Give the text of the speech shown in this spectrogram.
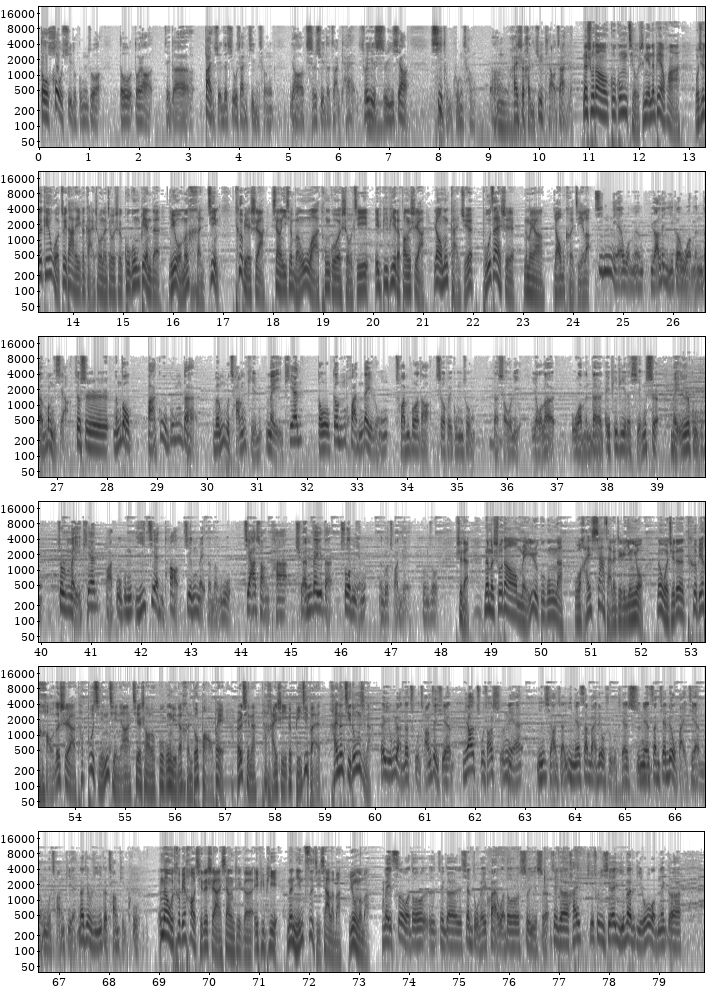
都后续的工作都都要这个伴随着修缮进程要持续的展开，所以是一项系统工程。嗯，还是很具挑战的。那说到故宫九十年的变化，我觉得给我最大的一个感受呢，就是故宫变得离我们很近。特别是啊，像一些文物啊，通过手机 APP 的方式啊，让我们感觉不再是那么样遥不可及了。今年我们圆了一个我们的梦想，就是能够把故宫的文物藏品每天都更换内容，传播到社会公众的手里。有了。我们的 A P P 的形式，每日故宫，就是每天把故宫一件套精美的文物，加上它权威的说明，能够传给公众。是的，那么说到每日故宫呢，我还下载了这个应用。那我觉得特别好的是啊，它不仅仅啊介绍了故宫里的很多宝贝，而且呢，它还是一个笔记本，还能记东西呢，可以永远的储藏这些。你要储藏十年，您想想，一年三百六十五天，十年三千六百件文物藏品，那就是一个藏品库。那我特别好奇的是啊，像这个 A P P，那您自己下了吗？用了吗？每次我都这个先睹为快，我都试一试。这个还提出一些疑问，比如我们那个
